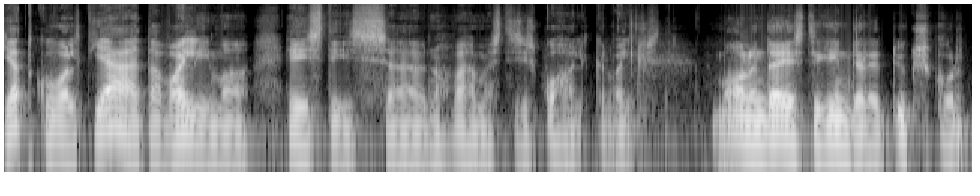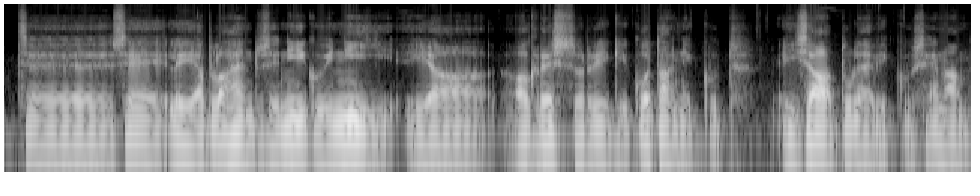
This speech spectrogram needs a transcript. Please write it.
jätkuvalt jääda valima Eestis noh, vähemasti siis kohalikel valimistel? ma olen täiesti kindel, et ükskord äh, see leiab lahenduse niikuinii nii ja agressorriigi kodanikud ei saa tulevikus enam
